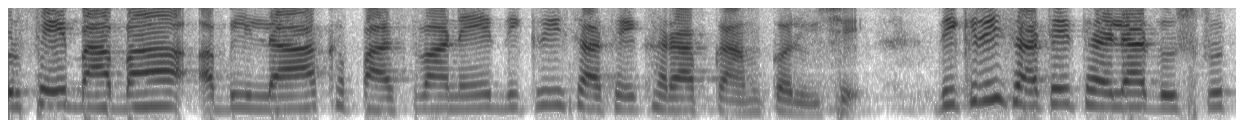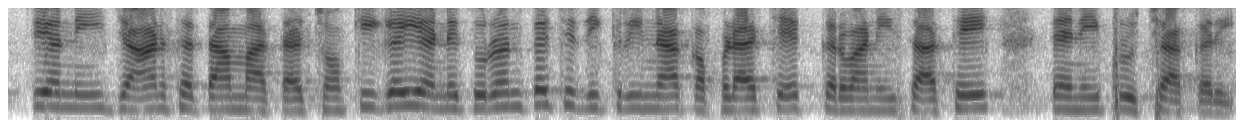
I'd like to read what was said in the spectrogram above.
ઉર્ફે બાબા અબિલાખ પાસવાને દીકરી સાથે ખરાબ કામ કર્યું છે. દીકરી સાથે થયેલા દુષ્કૃત્યની જાણ થતાં માતા ચોંકી ગઈ અને તુરંત જ દીકરીના કપડાં ચેક કરવાની સાથે તેની પૃચ્છા કરી.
